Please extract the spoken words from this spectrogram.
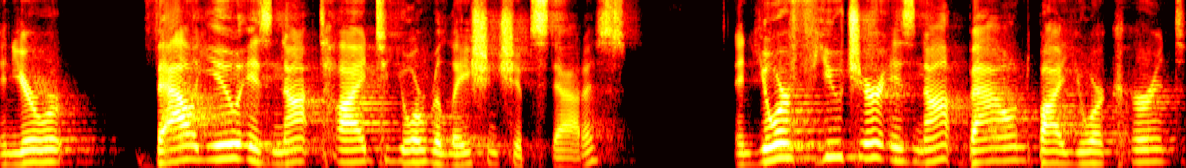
and your value is not tied to your relationship status, and your future is not bound by your current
